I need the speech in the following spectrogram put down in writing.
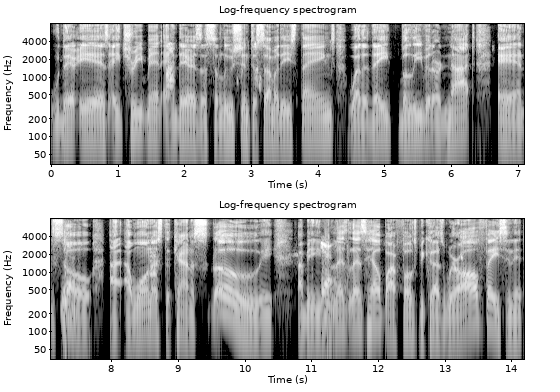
There is a treatment and there's a solution to some of these things, whether they believe it or not. And so I, I, want us to kind of slowly, I mean, let's let's help our folks because we're all facing it.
